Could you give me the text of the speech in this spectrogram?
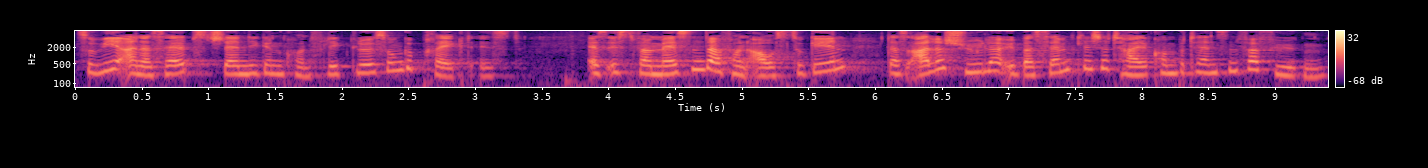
sowie einer selbstständigen Konfliktlösung geprägt ist. Es ist vermessen davon auszugehen, dass alle Schüler über sämtliche Teilkompetenzen verfügen.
